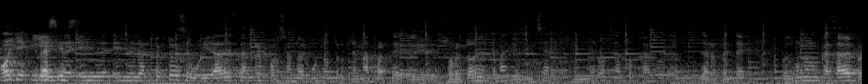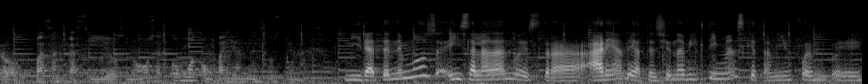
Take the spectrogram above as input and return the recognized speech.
Oye, y en- en el aspecto de seguridad están reforzando algún otro tema aparte, eh, sobre todo en el tema de violencia de género, se han tocado de, repente, pues uno nunca sabe, pero pasan casillos, ¿no? O sea, ¿cómo acompañan estos temas? Mira, tenemos instalada nuestra área de atención a víctimas, que también fue, eh,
